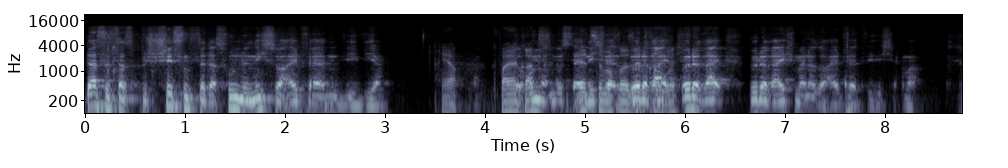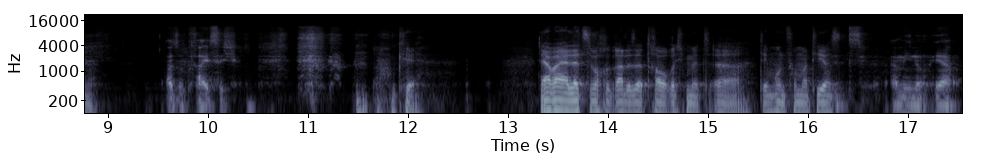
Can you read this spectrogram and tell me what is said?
das ist das Beschissenste, dass Hunde nicht so alt werden wie wir. Ja, war ja gerade letzte nicht Woche würde, rei würde, rei würde, reichen, wenn er so alt wird wie ich. Aber, ja. Also 30. Okay. Ja, war ja letzte Woche gerade sehr traurig mit äh, dem Hund von Matthias. Mit Amino, ja.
